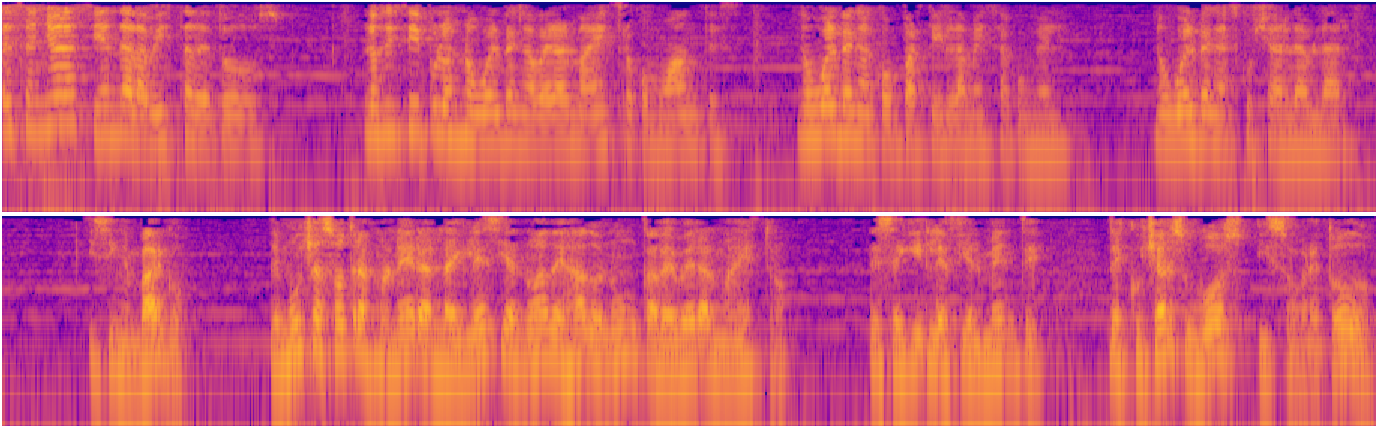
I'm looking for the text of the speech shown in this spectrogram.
El Señor asciende a la vista de todos. Los discípulos no vuelven a ver al Maestro como antes, no vuelven a compartir la mesa con Él, no vuelven a escucharle hablar. Y sin embargo, de muchas otras maneras la Iglesia no ha dejado nunca de ver al Maestro, de seguirle fielmente, de escuchar su voz y, sobre todo,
